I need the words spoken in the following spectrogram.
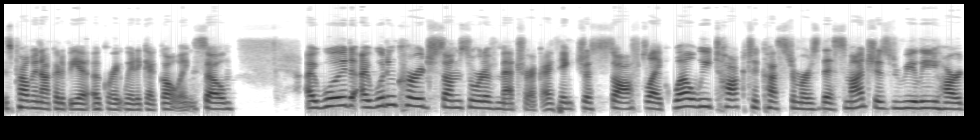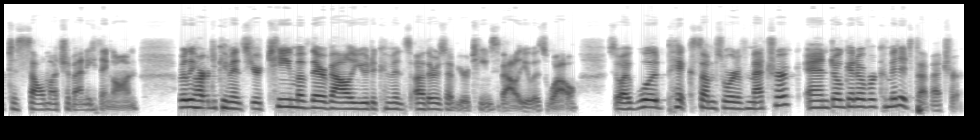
is probably not going to be a, a great way to get going. So I would I would encourage some sort of metric. I think just soft like, well, we talk to customers this much is really hard to sell much of anything on. Really hard to convince your team of their value, to convince others of your team's value as well. So I would pick some sort of metric and don't get overcommitted to that metric.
